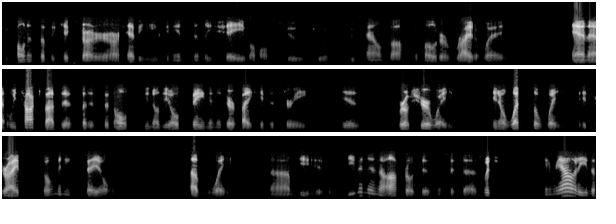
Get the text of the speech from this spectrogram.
components of the Kickstarter are heavy. You can instantly shave almost two, two, two pounds off the motor right away. And uh, we talked about this, but it's an old, you know, the old saying in the dirt bike industry is brochure weight. You know, what's the weight? It drives so many sales of weight um, even in the off-road business, it does. Which, in reality, the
